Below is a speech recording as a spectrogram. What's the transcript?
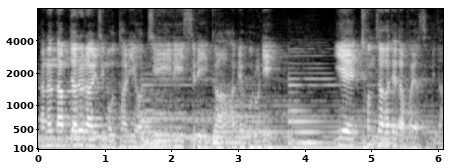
나는 남자를 알지 못하니 어찌 일이 있으리까 하며 물으니 이에 천사가 대답하였습니다.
